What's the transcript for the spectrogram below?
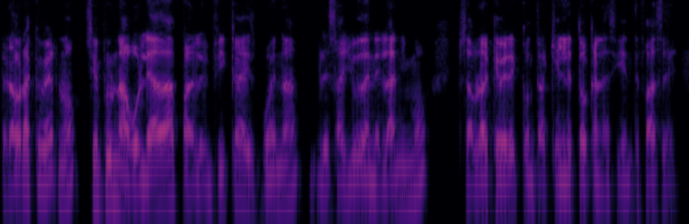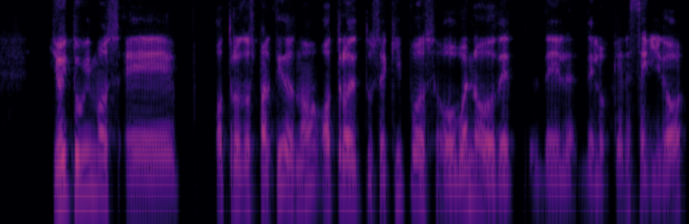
pero habrá que ver, ¿no? Siempre una goleada para el Benfica es buena, les ayuda en el ánimo, pues habrá que ver contra quién le toca en la siguiente fase. Y hoy tuvimos eh, otros dos partidos, ¿no? Otro de tus equipos, o bueno, de, de, de, lo que eres seguidor,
